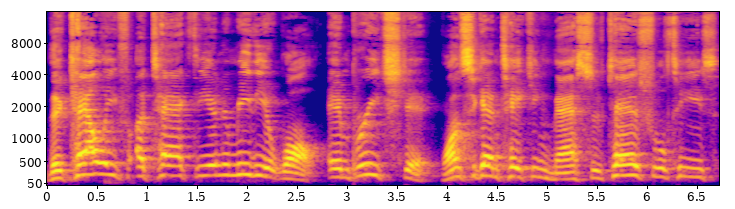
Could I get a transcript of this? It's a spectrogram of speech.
The Caliph attacked the intermediate wall and breached it, once again taking massive casualties.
